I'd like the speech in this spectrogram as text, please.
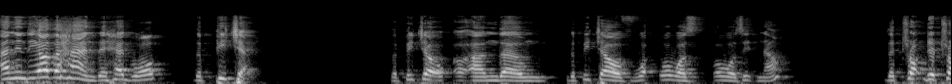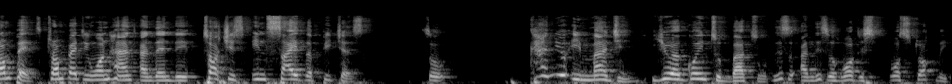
and in the other hand they had what? The pitcher. The pitcher uh, and um, the pitcher of what, what was what was it now? The tr- the trumpet, trumpet in one hand, and then the torches inside the pitchers. So, can you imagine? You are going to battle. This and this is what is what struck me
